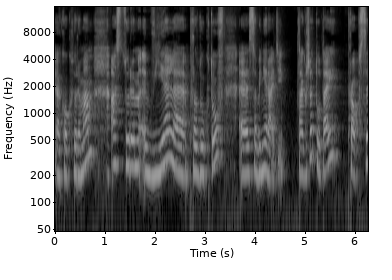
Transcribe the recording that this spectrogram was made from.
Eco, który mam, a z którym wiele produktów e, sobie nie radzi. Także tutaj propsy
